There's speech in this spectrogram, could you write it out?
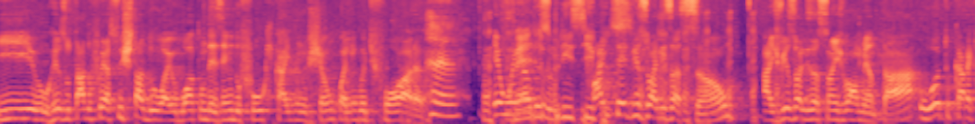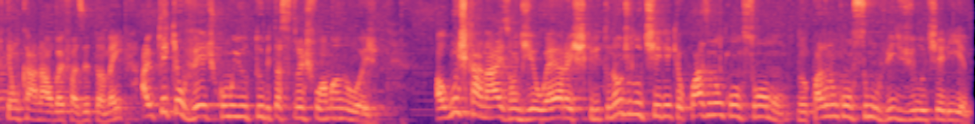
e o resultado foi assustador. Aí eu boto um desenho do folk caído no chão com a língua de fora. Eu entro, vai ter visualização, as visualizações vão aumentar, o outro cara que tem um canal vai fazer também. Aí o que, que eu vejo como o YouTube está se transformando hoje? Alguns canais onde eu era inscrito, não de luteria, que eu quase não consumo, eu quase não consumo vídeos de luteria.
